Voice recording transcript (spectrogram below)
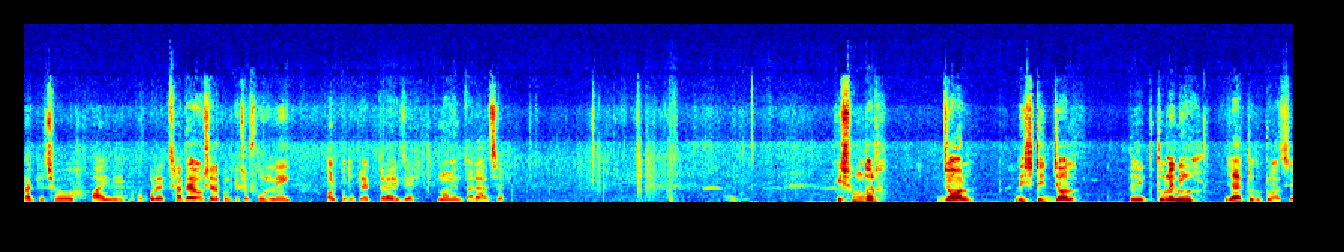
আর কিছু পাইনি। ওপরের ছাদেও সেরকম কিছু ফুল নেই। অল্প দুটো একটা এই যে নয়নতারা আছে। কি সুন্দর জল, বৃষ্টির জল। তো একটু তুলে নিই, যা একটা দুটো আছে।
